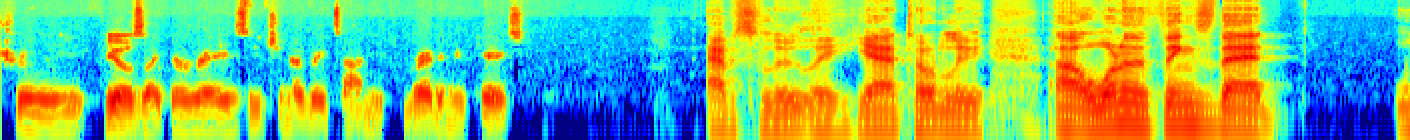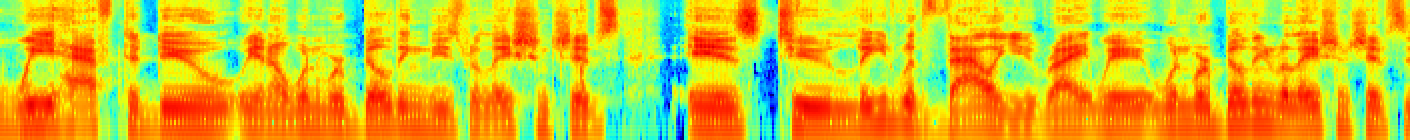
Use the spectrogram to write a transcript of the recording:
truly feels like a raise each and every time you can write a new case. Absolutely. Yeah, totally. Uh, one of the things that we have to do you know when we're building these relationships is to lead with value right we when we're building relationships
